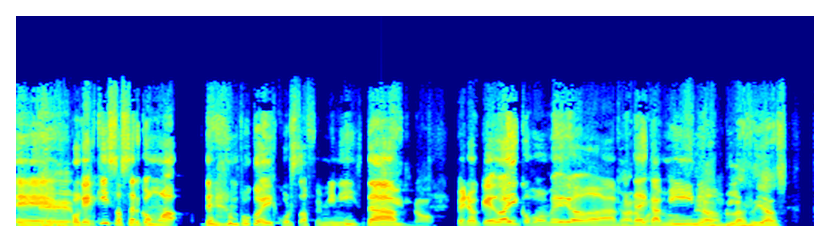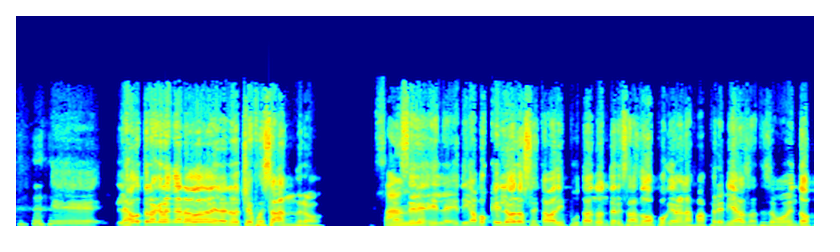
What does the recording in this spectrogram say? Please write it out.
Eh, eh, porque quiso ser como a- tener un poco de discurso feminista, no. pero quedó ahí como medio a Claro, mitad de camino. Las Rías. Eh, la otra gran ganadora de la noche fue Sandro. Sandro. el- digamos que el oro se estaba disputando entre esas dos porque eran las más premiadas hasta ese momento.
